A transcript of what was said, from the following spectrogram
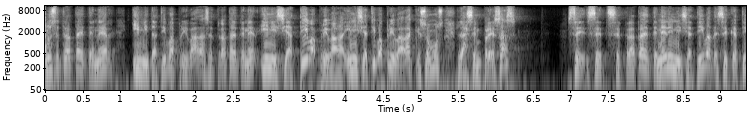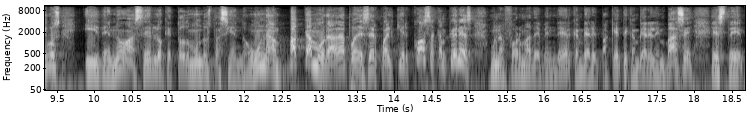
no se trata de tener imitativa privada, se trata de tener iniciativa privada. Iniciativa privada que somos las empresas se, se, trata de tener iniciativa, de ser creativos y de no hacer lo que todo el mundo está haciendo. Una vaca morada puede ser cualquier cosa, campeones. Una forma de vender, cambiar el paquete, cambiar el envase, este,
